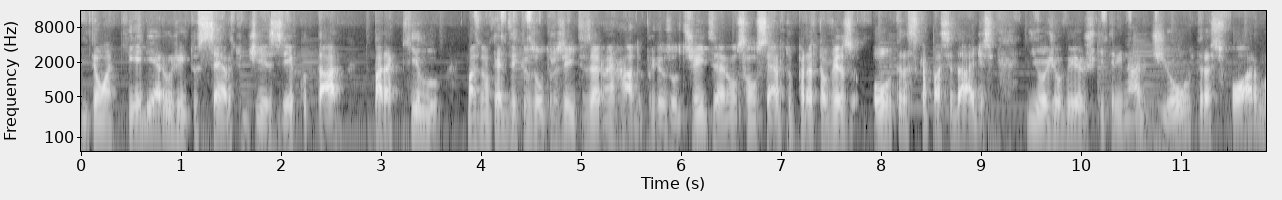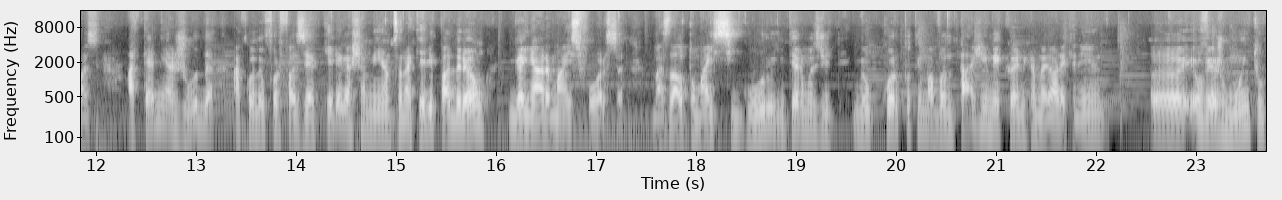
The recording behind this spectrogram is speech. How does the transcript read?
Então aquele era o jeito certo de executar para aquilo mas não quer dizer que os outros jeitos eram errados, porque os outros jeitos eram são certos para talvez outras capacidades. E hoje eu vejo que treinar de outras formas até me ajuda a quando eu for fazer aquele agachamento naquele padrão ganhar mais força. Mas lá eu tô mais seguro em termos de meu corpo tem uma vantagem mecânica melhor, é que nem uh, eu vejo muito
